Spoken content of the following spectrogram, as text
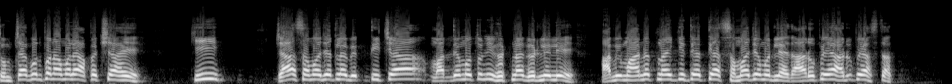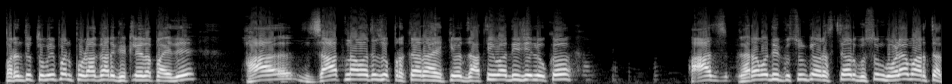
तुमच्याकडून पण आम्हाला अपेक्षा आहे की ज्या समाजातल्या व्यक्तीच्या माध्यमातून ही घटना घडलेली आहे आम्ही मानत नाही की त्या त्या समाजामधल्या आहेत. आरोपी हे आरोपी असतात. परंतु तुम्ही पण पुढाकार घेतलेला पाहिजे. हा जात नावाचा जो प्रकार आहे किंवा जातीवादी जे लोक आज घरामध्ये घुसून किंवा रस्त्यावर घुसून गोळ्या मारतात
